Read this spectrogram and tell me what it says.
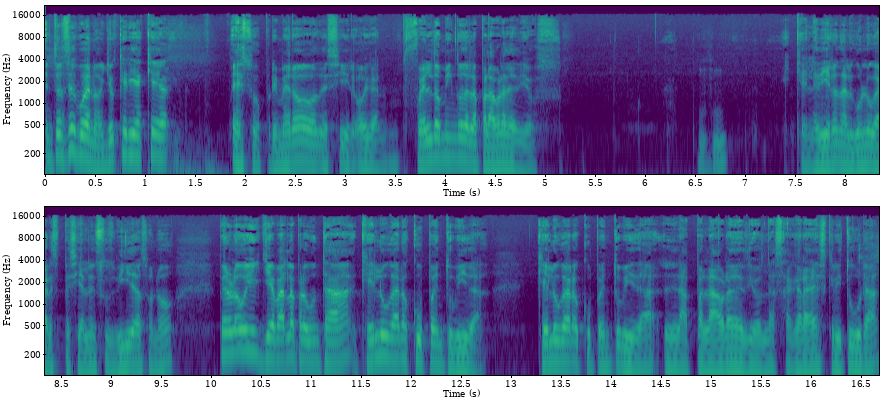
Entonces, bueno, yo quería que eso, primero decir, oigan, fue el domingo de la palabra de Dios. Que le dieron algún lugar especial en sus vidas o no pero luego llevar la pregunta a ¿qué lugar ocupa en tu vida? ¿Qué lugar ocupa en tu vida la palabra de Dios, la Sagrada Escritura?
